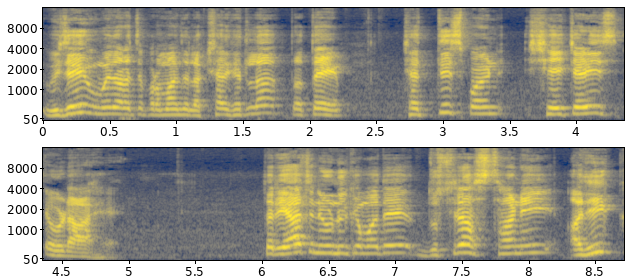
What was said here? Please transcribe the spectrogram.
विजयी उमेदवाराचं प्रमाण जर लक्षात घेतलं तर ते छत्तीस पॉईंट शेहेचाळीस एवढा आहे. तर याच निवडणुकीमध्ये दुसऱ्या स्थानी अधिक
